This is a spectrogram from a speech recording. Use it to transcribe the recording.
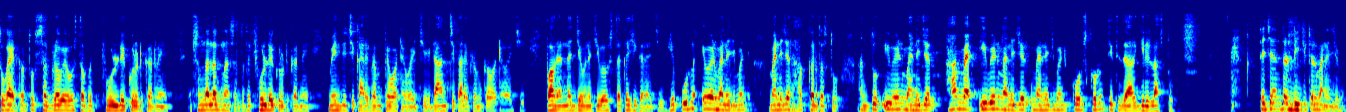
तो काय करतो सगळं व्यवस्थापन फुल डेकोरेट करणे. समजा लग्न असेल तर ते फुल डेकोरेट करणे. मेहंदीचे कार्यक्रम केव्हा ठेवायचे डान्सचे कार्यक्रम केव्हा ठेवायचे पाहुण्यांना जेवणाची व्यवस्था कशी करायची हे पूर्ण इव्हेंट मॅनेजमेंट मॅनेजर हा करत असतो. आणि तो इव्हेंट मॅनेजर हा मॅ इव्हेंट मॅनेजर मॅनेजमेंट कोर्स करून तिथे जा गेलेला असतो. त्याच्यानंतर डिजिटल मॅनेजमेंट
